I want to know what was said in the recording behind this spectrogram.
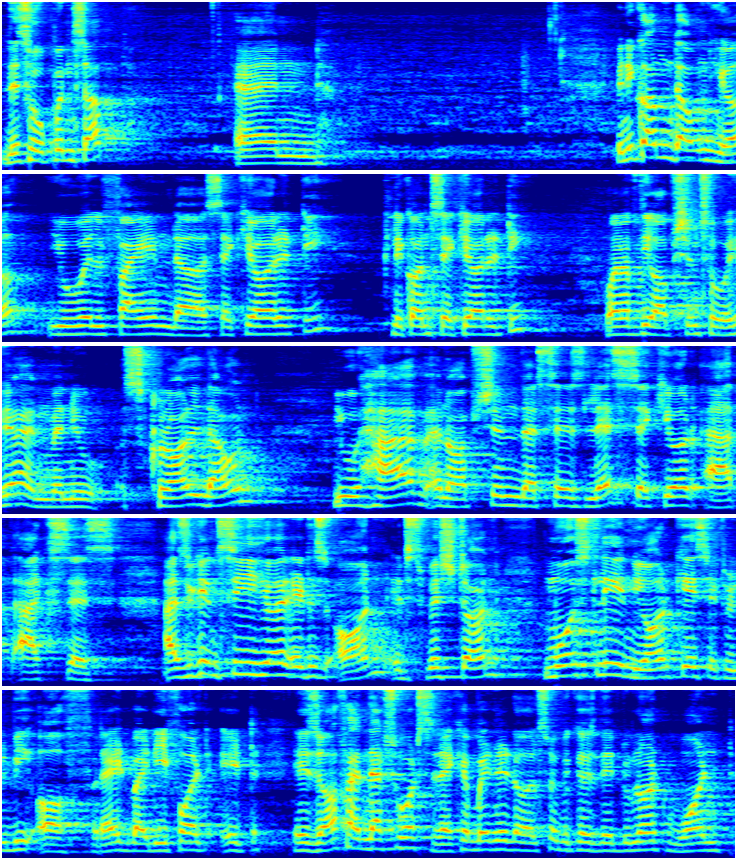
This opens up and when you come down here, you will find uh, security. Click on security, one of the options over here. And when you scroll down, you have an option that says less secure app access. As you can see here, it is on, it's switched on. Mostly in your case, it will be off, right? By default, it is off and that's what's recommended also because they do not want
